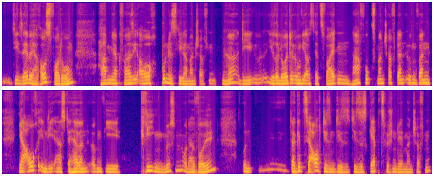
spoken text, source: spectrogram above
dieselbe Herausforderung haben ja quasi auch Bundesligamannschaften, ja, die ihre Leute irgendwie aus der zweiten Nachwuchsmannschaft dann irgendwann ja auch in die erste Herren irgendwie kriegen müssen oder wollen. Und da gibt es ja auch diesen, dieses, dieses Gap zwischen den Mannschaften,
